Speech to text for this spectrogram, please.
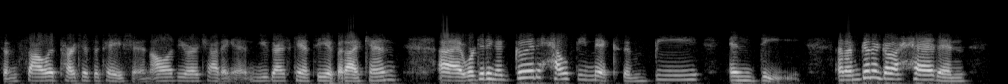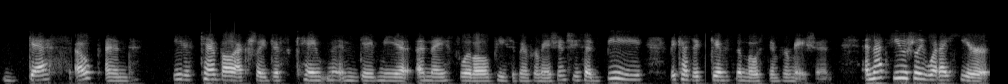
some solid participation. All of you are chatting in. You guys can't see it, but I can. Uh, we're getting a good healthy mix of B and D. And I'm going to go ahead and guess, oh, and Edith Campbell actually just came and gave me a, a, nice little piece of information. She said B because it gives the most information. And that's usually what I hear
